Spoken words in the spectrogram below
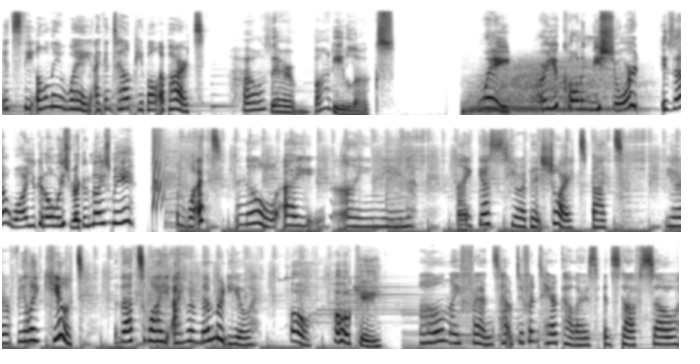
It's the only way I can tell people apart. how their body looks. Wait, are you calling me short? Is that why you can always recognize me? What? No, I. I mean. I guess you're a bit short, but. You're really cute. That's why I remembered you. Oh, okay. All my friends have different hair colors and stuff, so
